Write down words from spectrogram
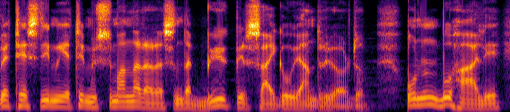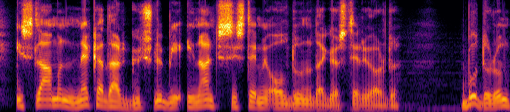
ve teslimiyeti Müslümanlar arasında büyük bir saygı uyandırıyordu. Onun bu hali, İslam'ın ne kadar güçlü bir inanç sistemi olduğunu da gösteriyordu. Bu durum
